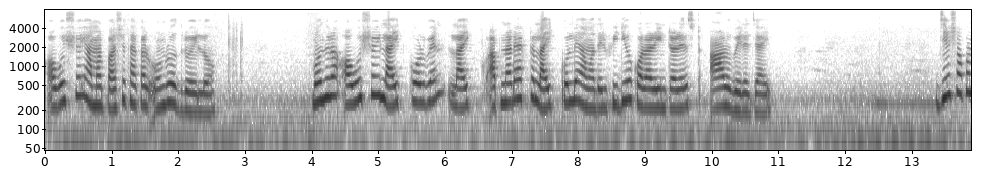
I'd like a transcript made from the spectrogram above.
অবশ্যই আমার পাশে থাকার অনুরোধ রইল। বন্ধুরা, অবশ্যই লাইক করবেন। লাইক আপনারা একটা লাইক করলে আমাদের ভিডিও করার ইন্টারেস্ট আরও বেড়ে যায়। যে সকল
